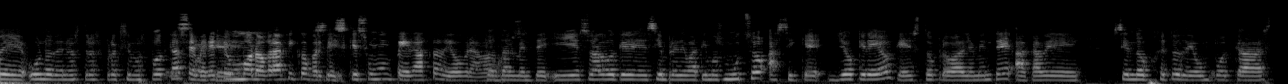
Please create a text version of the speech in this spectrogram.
eh, uno de nuestros próximos podcasts. Se merece un monográfico porque Sí. es que es un pedazo de obra. vamos. Totalmente. Y eso es algo que siempre debatimos mucho, así que yo creo que esto probablemente acabe siendo objeto de un podcast.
